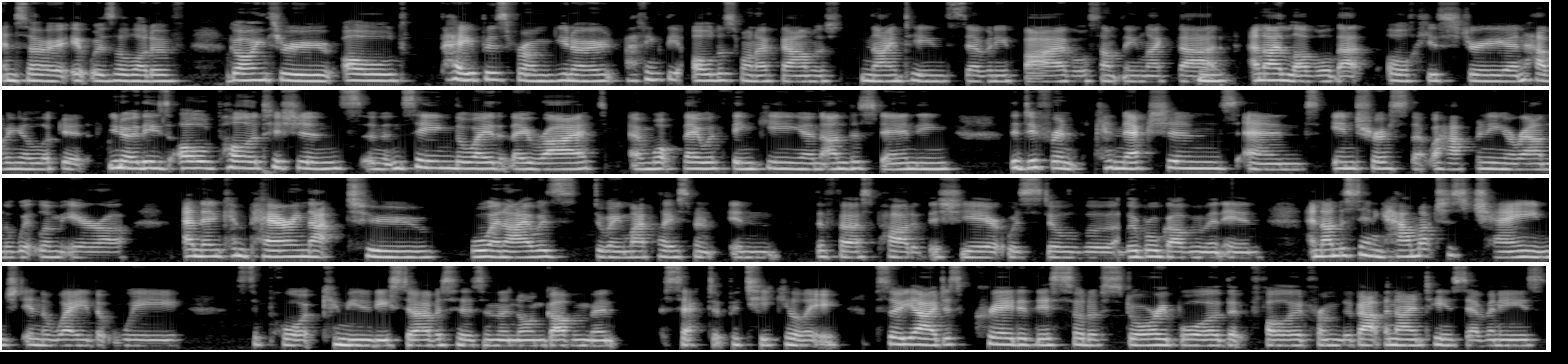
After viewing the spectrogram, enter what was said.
and so it was a lot of going through old papers from, you know, I think the oldest one I found was 1975 or something like that. Mm. And I love all that, all history and having a look at, you know, these old politicians and, and seeing the way that they write and what they were thinking and understanding the different connections and interests that were happening around the Whitlam era. And then comparing that to when I was doing my placement in the first part of this year, it was still the Liberal government in, and understanding how much has changed in the way that we support community services and the non government sector, particularly. So, yeah, I just created this sort of storyboard that followed from about the 1970s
